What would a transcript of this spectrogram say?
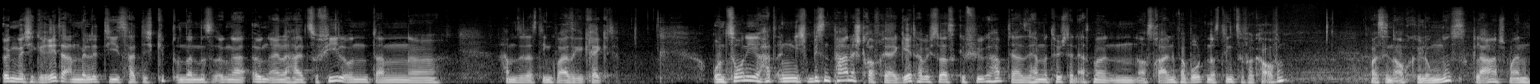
irgendwelche Geräte anmeldet, die es halt nicht gibt und dann ist irgendeine, irgendeine halt zu viel und dann äh, haben sie das Ding quasi gekriegt. Und Sony hat eigentlich ein bisschen panisch darauf reagiert, habe ich so das Gefühl gehabt. Ja, sie haben natürlich dann erstmal in Australien verboten, das Ding zu verkaufen, was ihnen auch gelungen ist. Klar, ich meine,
